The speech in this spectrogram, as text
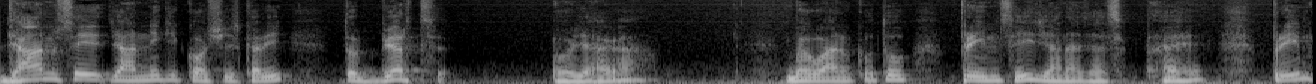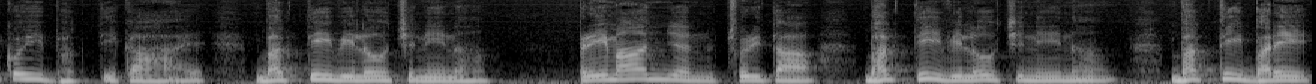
ध्यान से जानने की कोशिश करी तो व्यर्थ हो जाएगा। भगवान को तो प्रेम से ही जाना जा सकता है। प्रेम को ही भक्ति कहा है। भक्ति विलोचने न प्रेमांजन छुरिता। भक्ति विलोचने न भक्ति भरे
